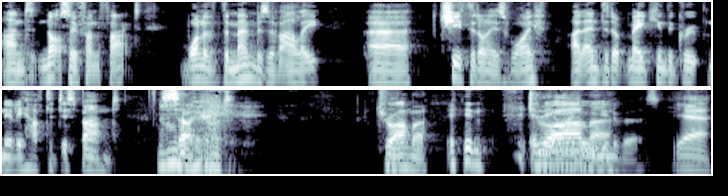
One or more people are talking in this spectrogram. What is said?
And not so fun fact: one of the members of Ali uh, cheated on his wife and ended up making the group nearly have to disband. so Oh my God. drama in, in the Drama. Idol universe. Yeah,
